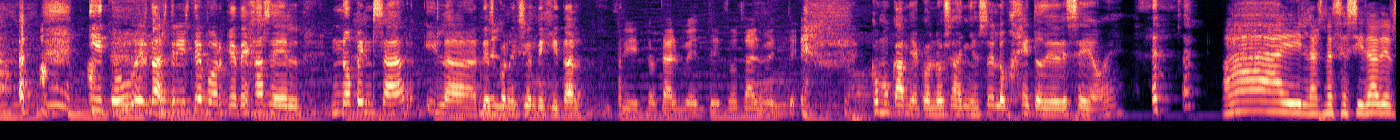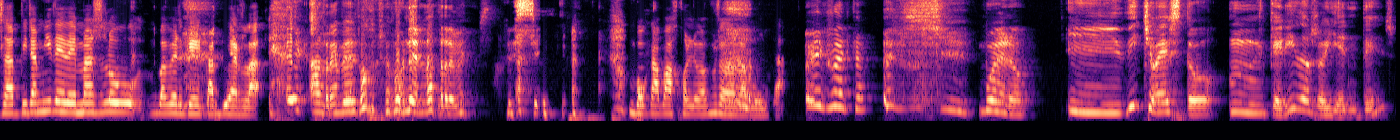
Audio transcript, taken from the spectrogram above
y tú estás triste porque dejas el no pensar y la desconexión digital. Sí, totalmente, totalmente. ¿Cómo cambia con los años el objeto de deseo? Eh? Ay, las necesidades. La pirámide de Maslow va a haber que cambiarla. Eh, al revés, vamos a ponerla al revés. Sí. Boca abajo le vamos a dar la vuelta. Exacto. Bueno, y dicho esto, mmm, queridos oyentes,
